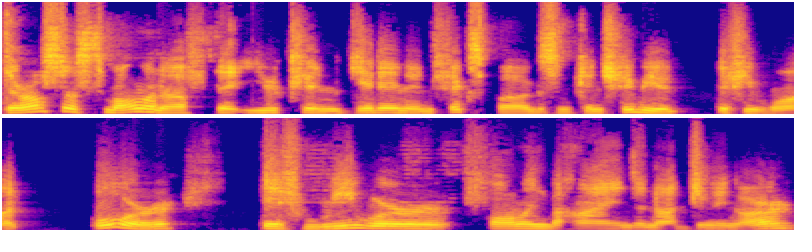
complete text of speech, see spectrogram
They're also small enough that you can get in and fix bugs and contribute if you want, or if we were falling behind and not doing our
